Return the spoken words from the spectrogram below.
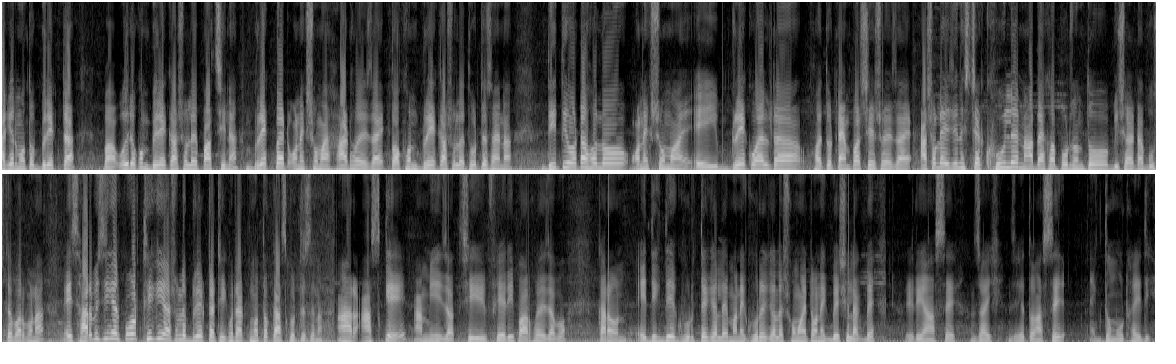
আগের মতো ব্রেকটা বা ওই রকম ব্রেক আসলে পাচ্ছি না। ব্রেক প্যাড অনেক সময় হার্ড হয়ে যায়, তখন ব্রেক আসলে ধরতে চায় না। দ্বিতীয়টা হলো, অনেক সময় এই ব্রেক অয়েলটা হয়তো টেম্পার শেষ হয়ে যায়। আসলে এই জিনিসটা খুলে না দেখা পর্যন্ত বিষয়টা বুঝতে পারব না। এই সার্ভিসিং এর পর থেকেই আসলে ব্রেকটা ঠিকঠাক মতো কাজ করতেছে না। আর আজকে আমি যাচ্ছি, ফেরি পার হয়ে যাব। কারণ এই দিক দিয়ে ঘুরতে গেলে মানে ঘুরে গেলে সময়টা অনেক বেশি লাগবে। ফেরি আসে যাই, যেহেতু আসে একদম উঠাই দিই।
